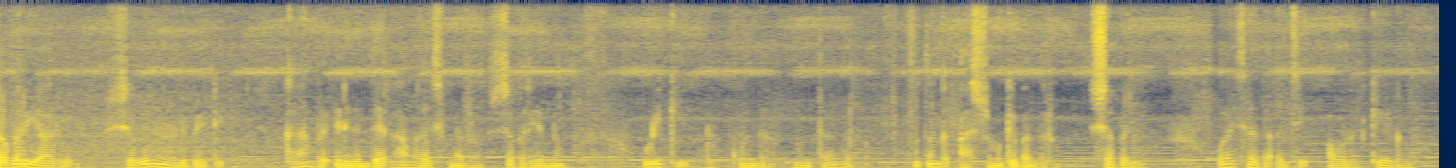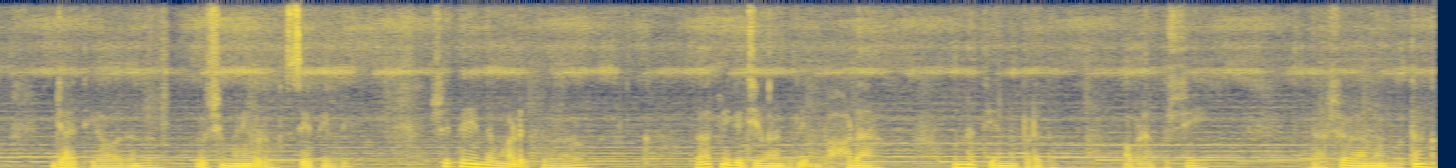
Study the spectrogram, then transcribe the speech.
ಶಬರಿ ಯಾರು? ಶಬರಿ ನೋಡಿ ಭೇಟಿ. ಕಲಾಂಬ ಹಿಡಿದಂತೆ ರಾಮಲಕ್ಷ್ಮಣರು ಶಬರಿಯನ್ನು ಹುಡುಕಿ ಹುಡುಕೊಂಡ ಮುಂತಾದ ಸುತಂಗ ಆಶ್ರಮಕ್ಕೆ ಬಂದರು. ಶಬರಿ ವಯಸ್ಸಾದ ಅಜ್ಜಿ ಅವಳು ಕೇಳು ಜಾತಿಯಾವದೊಂದು ಋಷಿಮುನಿಗಳು ಸೇವೆಯಲ್ಲಿ ಶ್ರದ್ಧೆಯಿಂದ ಮಾಡಿದವರು ಆತ್ಮಿಕ ಜೀವನದಲ್ಲಿ ಬಹಳ ಉನ್ನತಿಯನ್ನು ಪಡೆದು ಅವಳ ಖುಷಿ ದಾಸಗಳನ್ನು ಮೃತಂಗ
